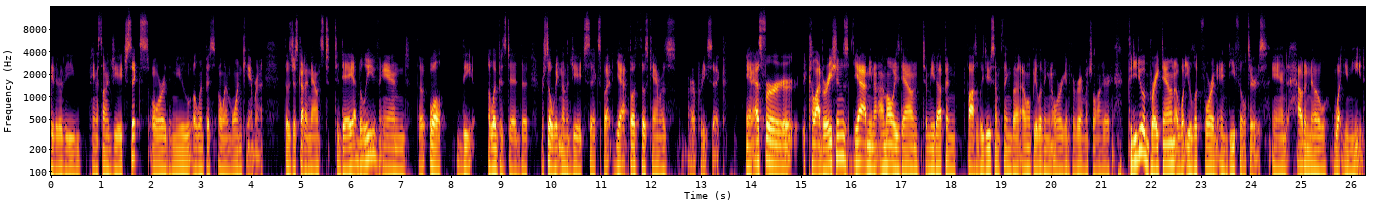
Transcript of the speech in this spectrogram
either the Panasonic GH6 or the new Olympus OM1 camera. Those just got announced today, I believe, and the well, the Olympus did. The we're still waiting on the GH6, but yeah, both those cameras are pretty sick. And as for collaborations, yeah, I mean, I'm always down to meet up and possibly do something, but I won't be living in Oregon for very much longer. Could you do a breakdown of what you look for in ND filters and how to know what you need?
